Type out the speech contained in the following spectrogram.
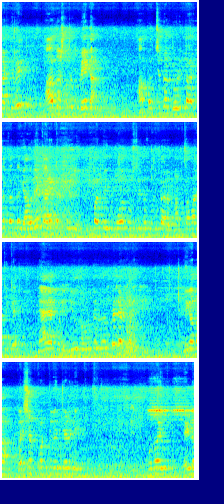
ಮಾಡ್ತೀವಿ. ಆದಷ್ಟು ಬೇಗ ಆ ಪಕ್ಷದಲ್ಲಿ ದುಡಿತಾ ಇರ್ತಕ್ಕಂಥ ಯಾವುದೇ ಕಾರ್ಯಕರ್ತರಿರಲಿ ಇಪ್ಪತ್ತೈದು, ಮೂವತ್ತು ವರ್ಷದಿಂದ ದುಡಿತಾ ಇರೋದು ನಮ್ಮ ಸಮಾಜಕ್ಕೆ ನ್ಯಾಯ ಕೊಡಿ. ನೀವು ದುಡಿದಿರೋದಂತೆ ನಡ್ಕೊಳ್ಳಿ. ನಿಗಮ, ಪರಿಷತ್ ಕೊಡ್ತೀವಿ ಅಂತ ಹೇಳಿದ್ವಿ ಮುದೋಯ್ತು ಎಳ್ಳು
